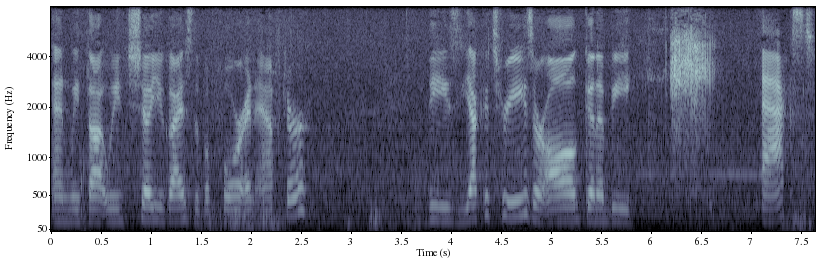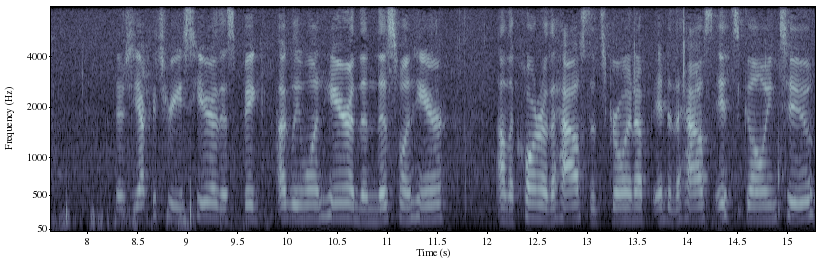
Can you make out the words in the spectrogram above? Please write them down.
and we thought we'd show you guys the before and after. These yucca trees are all going to be axed. There's yucca trees here, this big ugly one here, and then this one here on the corner of the house that's growing up into the house. It's going to.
